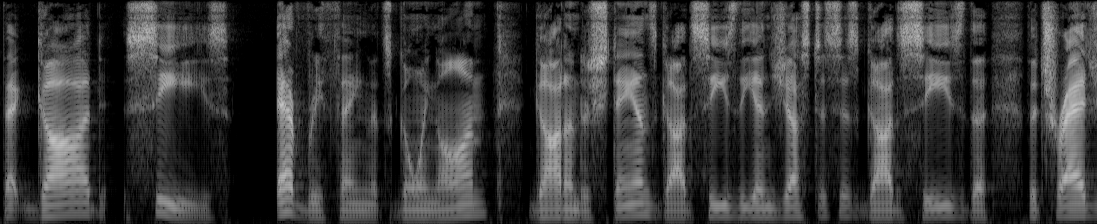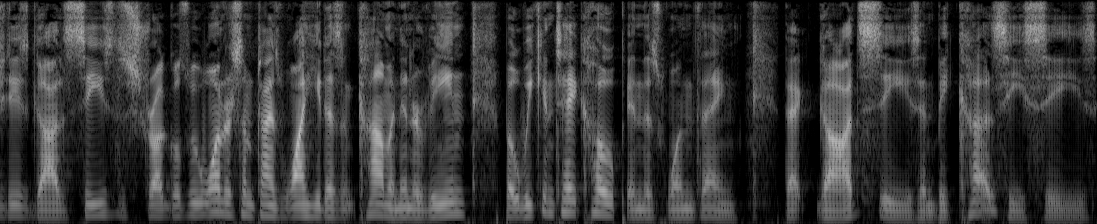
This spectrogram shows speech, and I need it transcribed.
that God sees everything that's going on. God understands. God sees the injustices. God sees the, the tragedies. God sees the struggles. We wonder sometimes why He doesn't come and intervene, but we can take hope in this one thing that God sees. And because He sees,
